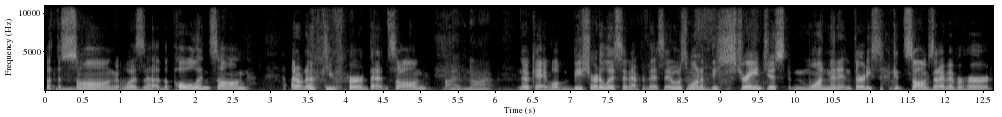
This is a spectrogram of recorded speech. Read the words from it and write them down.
But the Mhm. song was uh, the Poland song. I don't know if you've heard that song. I have not. Okay, well, be sure to listen after this. It was one of the strangest one minute and 30 second songs that I've ever heard.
